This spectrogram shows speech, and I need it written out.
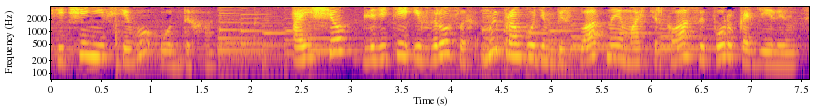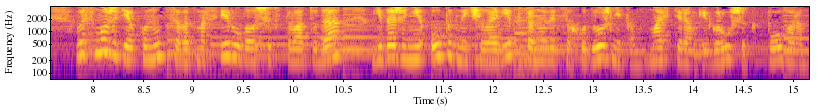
в течение всего отдыха. А еще для детей и взрослых мы проводим бесплатные мастер-классы по рукоделию. Вы сможете окунуться в атмосферу волшебства туда, где даже неопытный человек становится художником, мастером игрушек, поваром,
